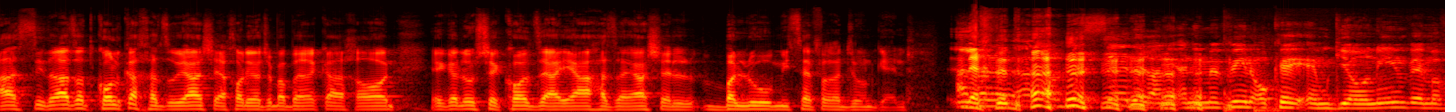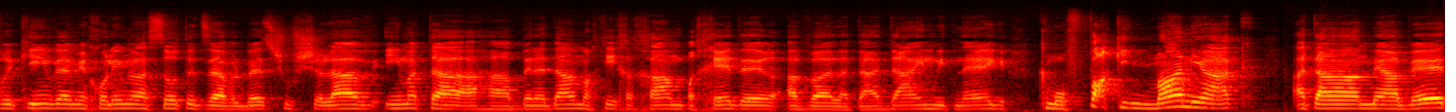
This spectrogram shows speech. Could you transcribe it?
הסדרה הזאת כל כך הזויה שיכול להיות שבפרק האחרון יגלו שכל זה היה הזיה של בלו מספר הג'ונגל. לך תדע. בסדר, אני, אני מבין, אוקיי, הם גאונים והם מבריקים והם יכולים לעשות את זה, אבל באיזשהו שלב, אם אתה הבן אדם הכי חכם בחדר, אבל אתה עדיין מתנהג כמו fucking מניאק, אתה מאבד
